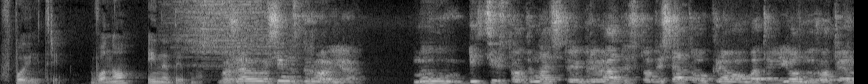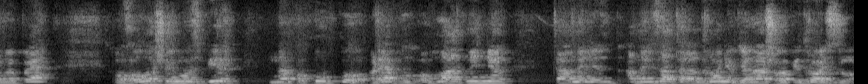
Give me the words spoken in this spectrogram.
в повітрі. Воно і не дивно. Бажаю всім здоров'я. Ми у бійці 111-ї бригади 110-го окремого батальйону роти РВП оголошуємо збір на покупку ребу обладнання та аналізатора дронів для нашого підрозділу.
